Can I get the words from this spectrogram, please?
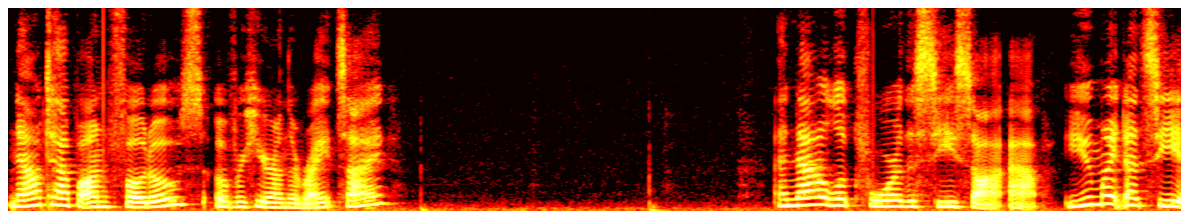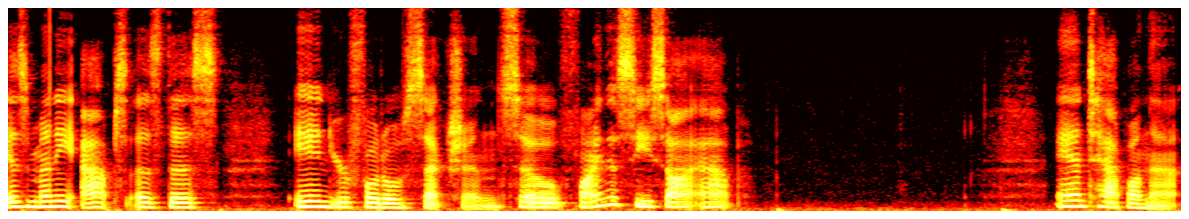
Now tap on photos over here on the right side. And now look for the Seesaw app. You might not see as many apps as this in your photos section. So find the Seesaw app and tap on that.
